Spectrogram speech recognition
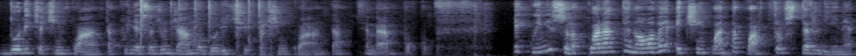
12,50 quindi adesso aggiungiamo 12,50 sembra poco e quindi sono 49,54 sterline.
